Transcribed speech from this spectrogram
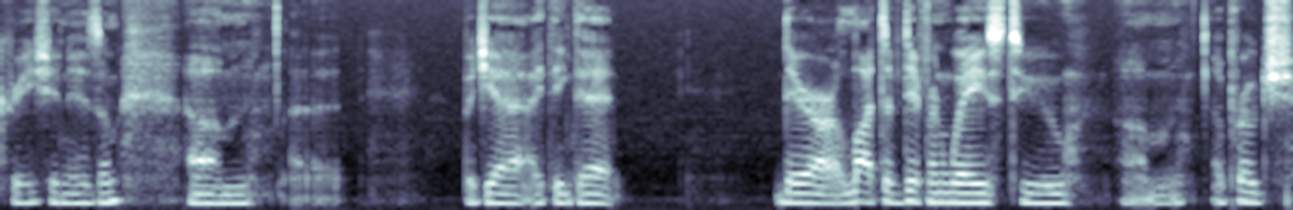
creationism. Um, uh, but yeah, I think that there are lots of different ways to um, approach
